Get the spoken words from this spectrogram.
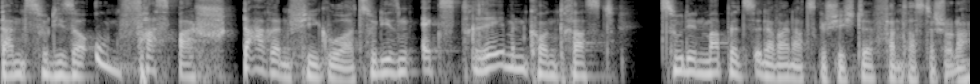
dann zu dieser unfassbar starren Figur, zu diesem extremen Kontrast zu den Muppets in der Weihnachtsgeschichte. Fantastisch, oder?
